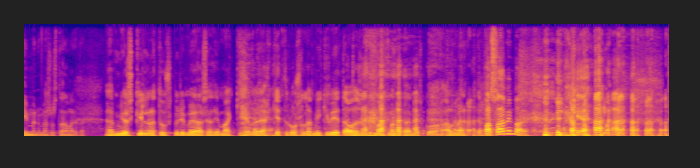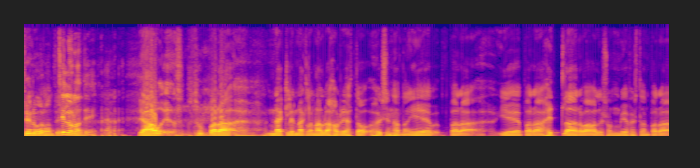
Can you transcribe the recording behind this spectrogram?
heiminum eins og staðan er þetta Mjög skilin að þú spyrir mig að segja því að Maggi hefur ekkert rosalega mikið vita á þessu markmannadæmi sko, almennt. Þetta er bassaði minn maður. Tilvörandi Tilvörandi Já, þú bara neglir neglan alveg hárið eftir á hausinn hann ég er bara, bara heitlaðar af Alisson, ég finnst hann bara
